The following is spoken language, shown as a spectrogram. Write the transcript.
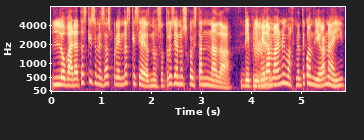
lo baratas que son esas prendas que si a nosotros ya nos cuestan nada de primera mano, imagínate cuando llegan ahí.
